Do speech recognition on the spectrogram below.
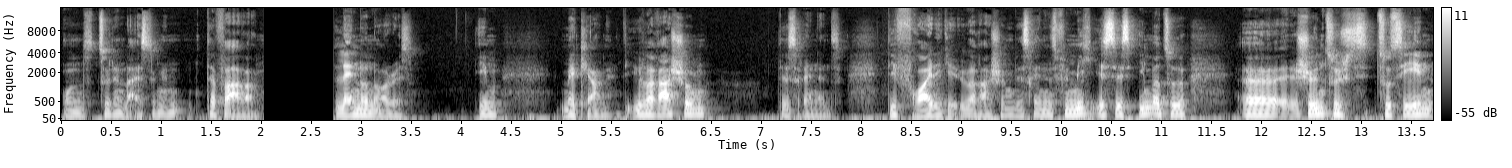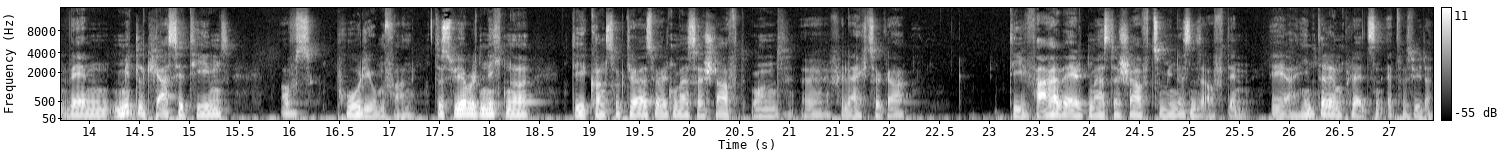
und zu den Leistungen der Fahrer. Lando Norris im McLaren. Die Überraschung des Rennens. Die freudige Überraschung des Rennens. Für mich ist es immer zu, äh, schön zu, zu sehen, wenn Mittelklasse-Teams aufs Podium fahren. Das wirbelt nicht nur die Konstrukteursweltmeisterschaft und äh, vielleicht sogar die Fahrerweltmeisterschaft, zumindest auf den eher hinteren Plätzen, etwas wieder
